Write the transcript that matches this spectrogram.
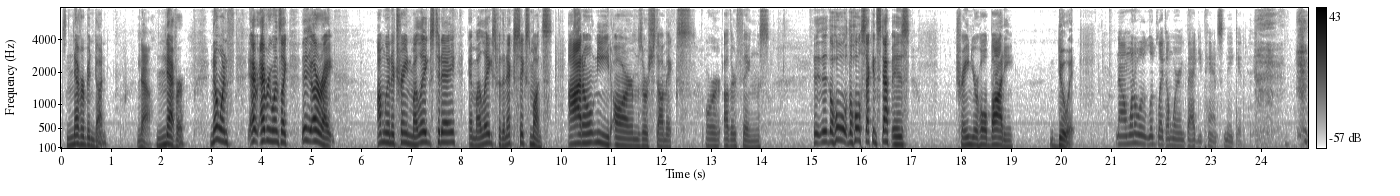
It's never been done. no. Never. No one. ev- Everyone's like, "Eh, all right, I'm gonna train my legs today and my legs for the next six months. I don't need arms or stomachs or other things. The whole the whole second step is train your whole body. Do it. Now I want to look like I'm wearing baggy pants naked.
